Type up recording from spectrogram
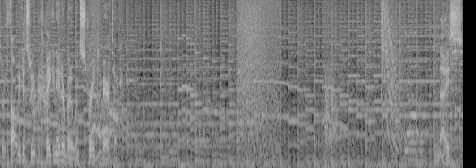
So we thought we could sweep with Baconator, but it went straight to Beartic. Nice.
